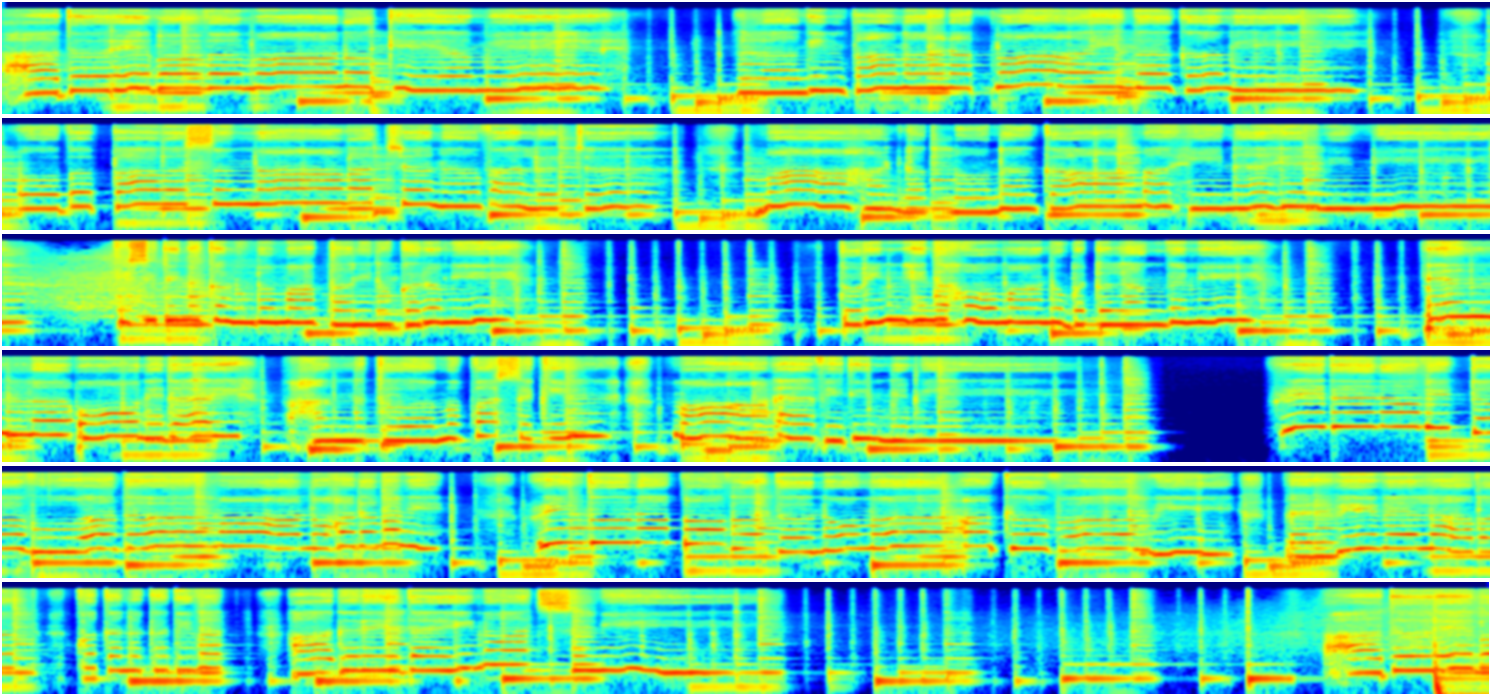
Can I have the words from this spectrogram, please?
ආදරේ බව මානොකියමේ ළඟින් පමණක් මායිදකමි ඔබ පවසනා වචනවලට මාහඬක් නොනගාමහින හෙමිමි කිසි දිනක නුඹ මා පනි නොකරමි. තුරින් හිඳ හෝමා නුබට ලංවෙමි. එන්න ඕනෙදැයි අහන්නතුවම පස්සකින් මා ඇවිදින්නෙමි. රිදෙන විට වුවද මා නොහඩමනි රිදුන පවද නොම අගවමි. පැරවි වෙලාවත් කොතනකදිවත් ආදරය දැයි නොත්සමි ආදරේ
